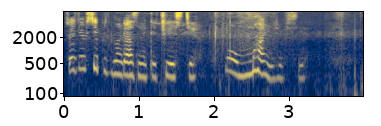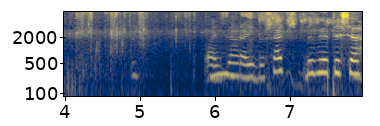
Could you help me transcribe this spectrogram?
Сьогодні всі підморозники чисті. Ну, майже всі. Ось зараз йду ще дивитися.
